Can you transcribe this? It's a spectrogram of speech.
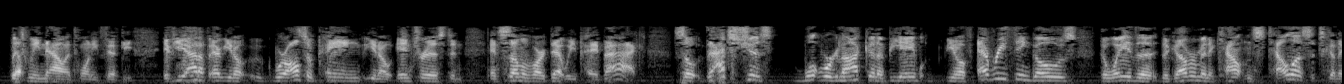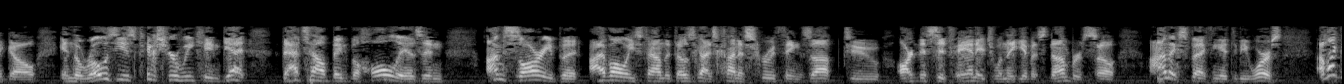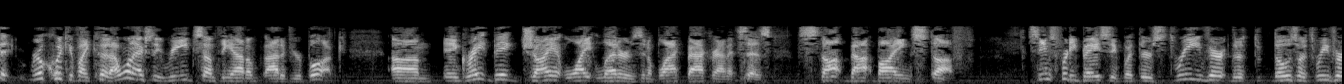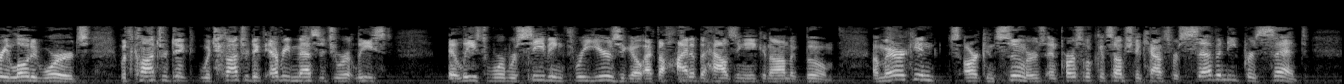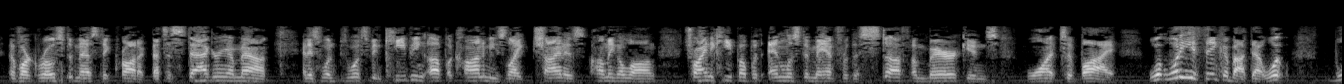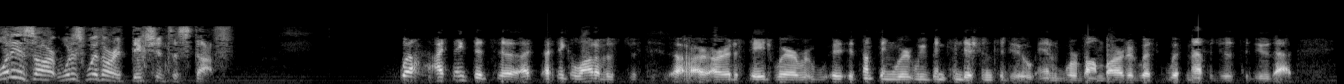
between now and 2050. If you add up, you know, we're also paying, you know, interest and and some of our debt we pay back. So that's just what we're not going to be able. You know, if everything goes the way the the government accountants tell us it's going to go, in the rosiest picture we can get, that's how big the hole is. And I'm sorry, but I've always found that those guys kind of screw things up to our disadvantage when they give us numbers. So I'm expecting it to be worse. I'd like to, real quick, if I could, I want to actually read something out of out of your book. Um, in great big giant white letters in a black background, it says "Stop bu- buying stuff." Seems pretty basic, but there's three very those are three very loaded words with contradict which contradict every message or at least at least we were receiving three years ago at the height of the housing economic boom. Americans are consumers, and personal consumption accounts for 70% of our gross domestic product. That's a staggering amount, and it's what- what's been keeping up economies like China's humming along, trying to keep up with endless demand for the stuff Americans want to buy. What, what do you think about that? What what is our what is with our addiction to stuff? Well, I think that uh, I, I think a lot of us just are, are at a stage where it's something we're, we've been conditioned to do, and we're bombarded with with messages to do that,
